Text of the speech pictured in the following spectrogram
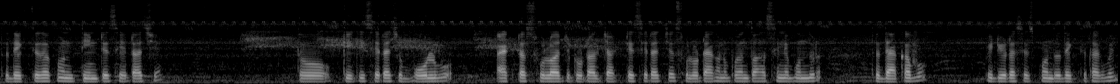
তো দেখতে থাকুন, তিনটে সেট আছে। তো কী কী সেট আছে বলব? একটা ষোলো আছে টোটাল চারটে সেট আছে। ষোলোটা এখনও পর্যন্ত আসেনি বন্ধুরা। তো দেখাবো। ভিডিওটা শেষ পর্যন্ত দেখতে থাকবেন।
